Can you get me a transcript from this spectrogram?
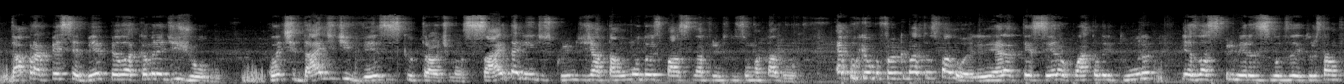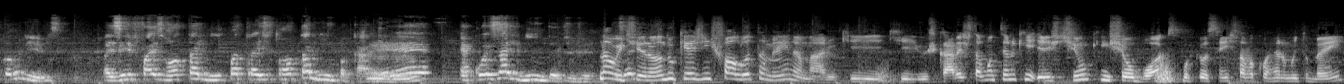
Dá pra perceber pela câmera de jogo quantidade de vezes que o Trautmann sai da linha de scrimmage já tá um ou dois passos na frente do seu marcador. É porque foi o que o Matheus falou, ele era a terceira ou quarta leitura e as nossas primeiras e segundas leituras estavam ficando livres. Mas ele faz rota limpa atrás de rota limpa, cara. Uhum. É, é coisa linda de ver. Não, e tirando o que a gente falou também, né, Mário? Que, que os caras estavam tendo que. Eles tinham que encher o box porque o Saints estava correndo muito bem.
